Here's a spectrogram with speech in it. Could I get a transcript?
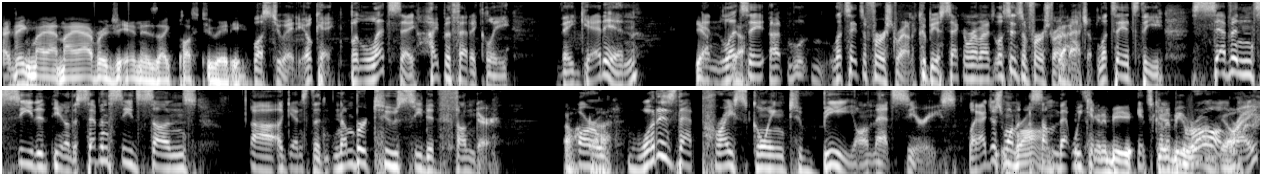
I think my my average in is like plus two eighty. Plus two eighty. Okay, but let's say hypothetically they get in. Yeah, and let's yeah. say uh, let's say it's a first round. It could be a second round match. Let's say it's a first round Yeah. matchup. Let's say it's the seven seeded, you know, the seventh seed Suns uh, against the number two seeded Thunder. Oh, or God. what is that price going to be on that series? Like, I just want Wrong. something that we It's can. gonna be- it's it's going to be, be wrong, wrong, right?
